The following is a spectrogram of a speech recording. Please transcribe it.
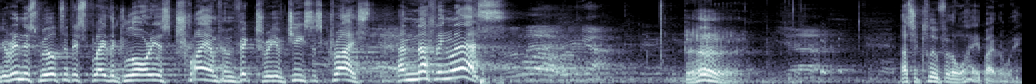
You're in this world to display the glorious triumph and victory of Jesus Christ and nothing less. That's a clue for the why, by the way.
